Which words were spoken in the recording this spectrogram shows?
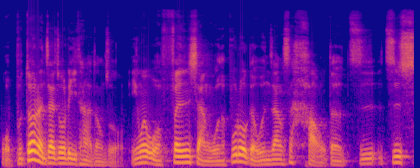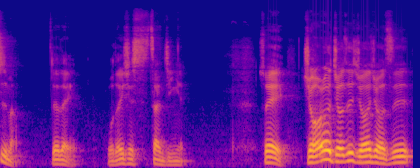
我不断的在做利他的动作，因为我分享我的部落格文章是好的知知识嘛，对不对？我的一些实战经验，所以久而久之，久而久之。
